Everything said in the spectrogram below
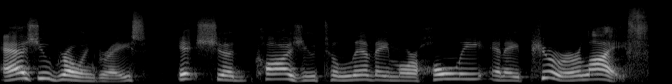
as you grow in grace, it should cause you to live a more holy and a purer life.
